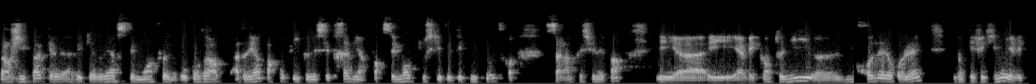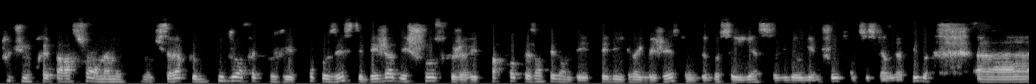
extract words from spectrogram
Alors je dis pas qu'avec Adrien c'était moins fun. Au contraire, Adrien par contre il connaissait très bien. Forcément, tout ce qui était technique autre, ça l'impressionnait pas. Et, euh, et avec Anthony, euh, il prenait le relais. Donc effectivement, il y avait toute une préparation en amont. Donc il s'avère que beaucoup de jeux en fait que je lui ai proposé, c'était déjà des choses que j'avais parfois présentées dans des TDYVGS, donc de Boss AIS Video Game Show 3615 la pub, euh,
